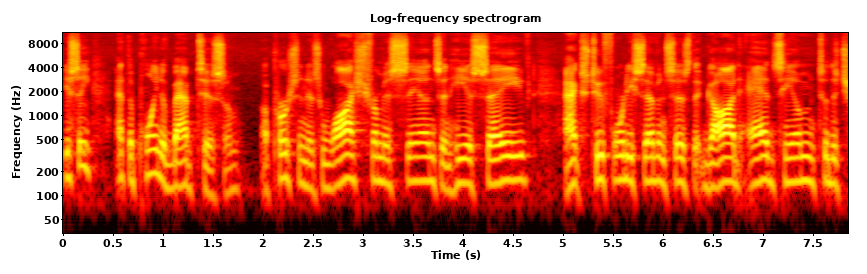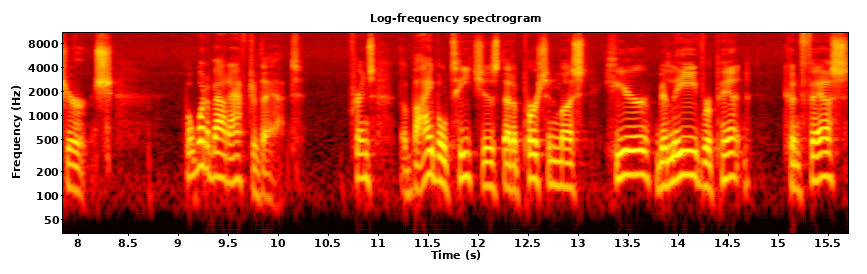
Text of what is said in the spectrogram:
You see, at the point of baptism, a person is washed from his sins and he is saved. Acts 2:47 says that God adds him to the church. But what about after that? Friends, the Bible teaches that a person must hear, believe, repent, confess,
